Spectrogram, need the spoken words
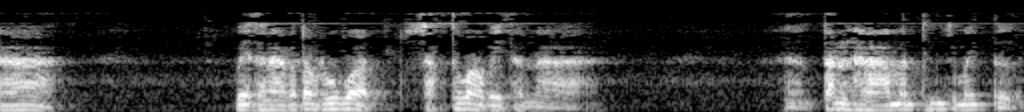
นา เวทนาก็ต้องรู้ว่าสักทว่าเวทนา ตัณหามันถึงจะไม่เกิด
